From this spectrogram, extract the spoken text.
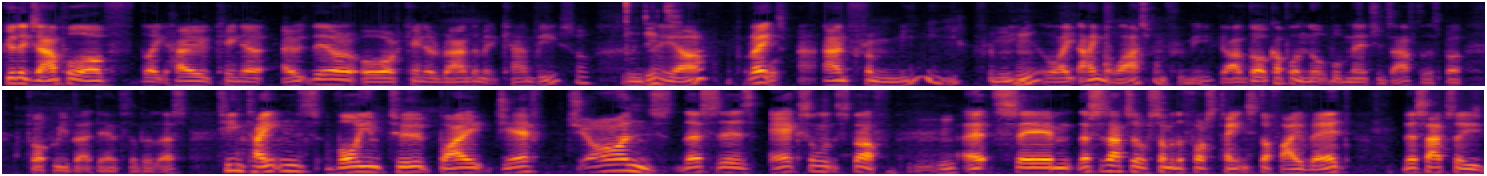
good example of like how kind of out there or kind of random it can be. So Indeed. there you are. Right, and from me, from me, like I think the last one from me. I've got a couple of notable mentions after this, but talk a wee bit of depth about this. Teen Titans Volume Two by Geoff Johns. This is excellent stuff. It's um, this is actually some of the first Titan stuff I read. This actually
